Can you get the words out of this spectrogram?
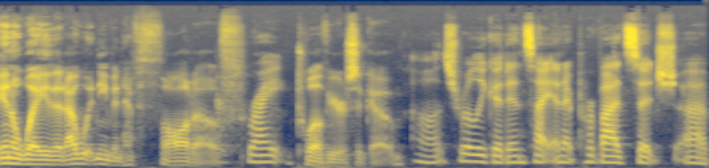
in a way that I wouldn't even have thought of right. 12 years ago. Oh, it's really good insight, and it provides such uh,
